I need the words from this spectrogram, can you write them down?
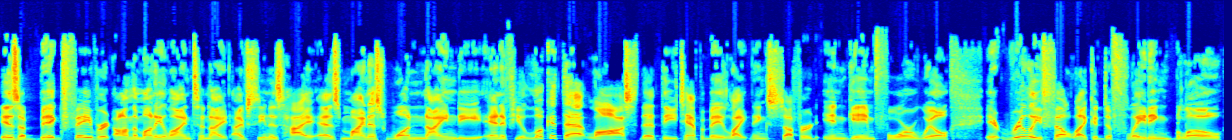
is a big favorite on the money line tonight. I've seen as high as minus 190. And if you look at that loss that the Tampa Bay Lightning suffered in game four, Will, it really felt like a deflating blow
